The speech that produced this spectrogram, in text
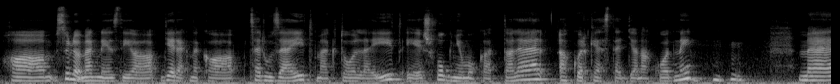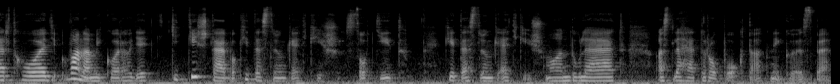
Ha szülő megnézi a gyereknek a ceruzáit, meg tollait, és fognyomokat talál, akkor kezd egy gyanakodni. mert hogy van, amikor, hogy egy kis tálba kiteszünk egy kis szotyit, kiteszünk egy kis mandulát, azt lehet ropogtatni közbe.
